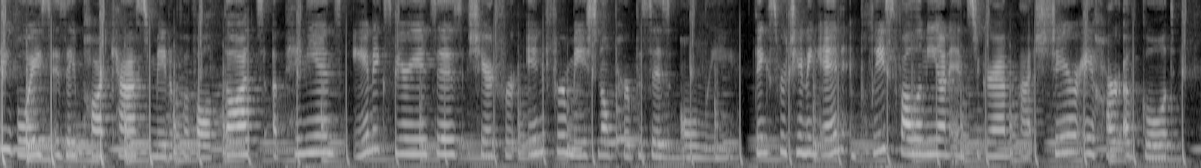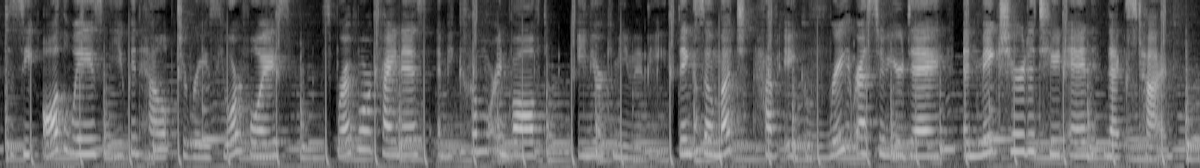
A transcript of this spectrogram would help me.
A Voice is a podcast made up of all thoughts, opinions, and experiences shared for informational purposes only. Thanks for tuning in, and please follow me on Instagram at Share a Heart of Gold to see all the ways you can help to raise your voice, spread more kindness, and become more involved in your community. Thanks so much. Have a great rest of your day, and make sure to tune in next time.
